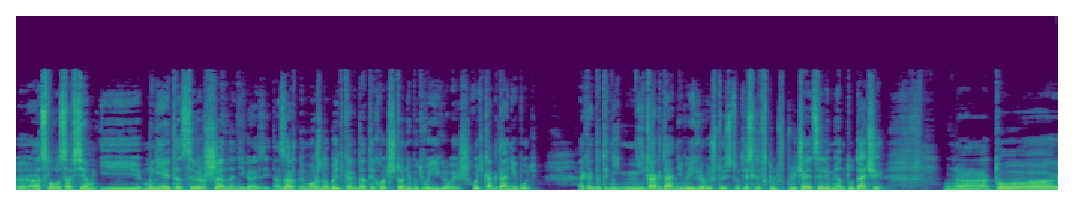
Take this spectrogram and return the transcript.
Э, от слова совсем. И мне это совершенно не грозит. Азартным можно быть, когда ты хоть что-нибудь выигрываешь. Хоть когда-нибудь. А когда ты ни, никогда не выигрываешь, то есть вот если включается элемент удачи, то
